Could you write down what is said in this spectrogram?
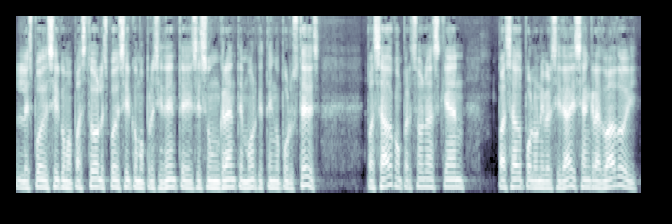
Les puedo decir como pastor, les puedo decir como presidente, ese es un gran temor que tengo por ustedes. Pasado con personas que han pasado por la universidad y se han graduado y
